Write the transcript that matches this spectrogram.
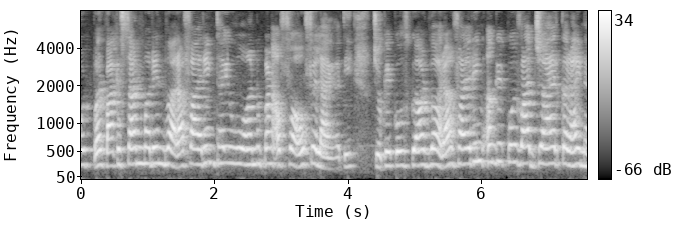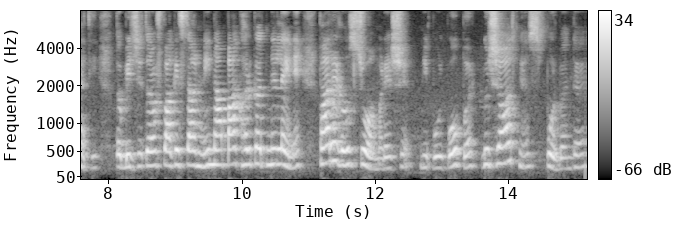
બોટ પર પાકિસ્તાન મરીન દ્વારા ફાયરિંગ થયું હોવાનું પણ અફવાઓ ફેલાઈ હતી. જોકે કોસ્ટગાર્ડ દ્વારા ફાયરિંગ અંગે કોઈ વાત જાહેર કરાઈ નથી, તો બીજી તરફ પાકિસ્તાનની નાપાક હરકતને લઈને ભારે રોષ જોવા મળે છે. નિપુલ પોપટ, ગુજરાત ન્યૂઝ પોરબંદર.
